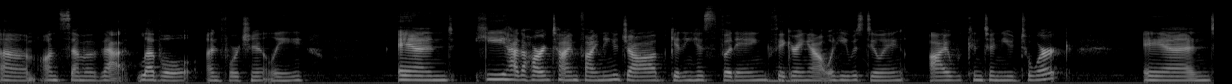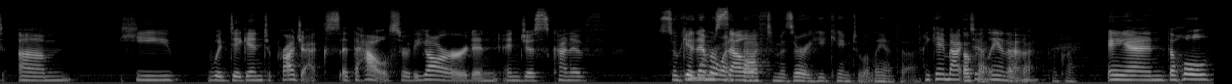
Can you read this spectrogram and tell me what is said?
um, on some of that level unfortunately and he had a hard time finding a job, getting his footing, figuring out what he was doing. I continued to work, and um, he would dig into projects at the house or the yard, and and just kind of. So he never went back to Missouri. He came to Atlanta. He came back Okay, to Atlanta, Okay. Okay. and the whole,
